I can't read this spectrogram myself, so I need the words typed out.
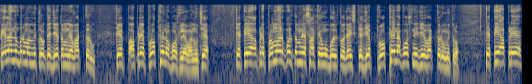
પહેલા નંબરમાં મિત્રો કે જે તમને વાત કરું કે આપણે પ્રોફેનોફોસ લેવાનું છે. કે તે આપણે પ્રમાણ પણ તમને સાથે હું બોલતો જઈશ કે જે પ્રોફેનાફોસની જે વાત કરું મિત્રો, કે તે આપણે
